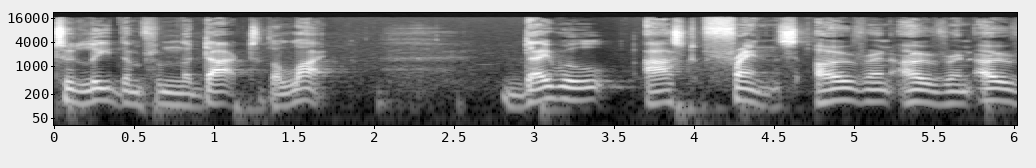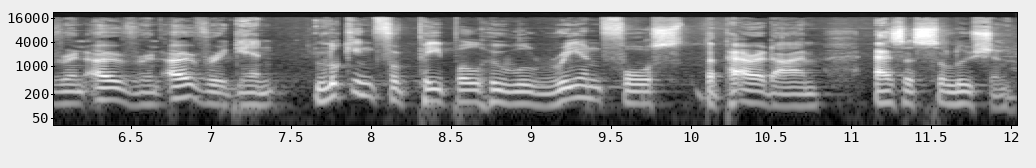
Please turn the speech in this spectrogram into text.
to lead them from the dark to the light, they will ask friends over and over and over and over and over again, looking for people who will reinforce the paradigm as a solution.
